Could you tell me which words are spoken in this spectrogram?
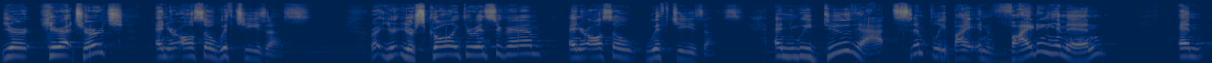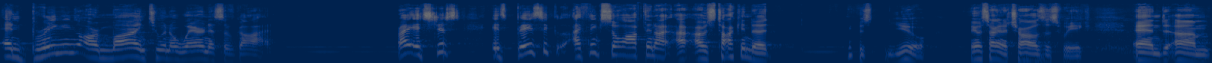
You're here at church and you're also with Jesus. Right? You're, you're scrolling through Instagram and you're also with Jesus. And we do that simply by inviting him in and, and bringing our mind to an awareness of God. Right? It's just, it's basically, I think so often, I, I, I was talking to, I think it was you. I think I was talking to Charles this week. And, um,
